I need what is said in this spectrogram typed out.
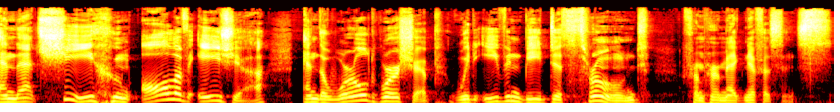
and that she, whom all of Asia and the world worship, would even be dethroned from her magnificence.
